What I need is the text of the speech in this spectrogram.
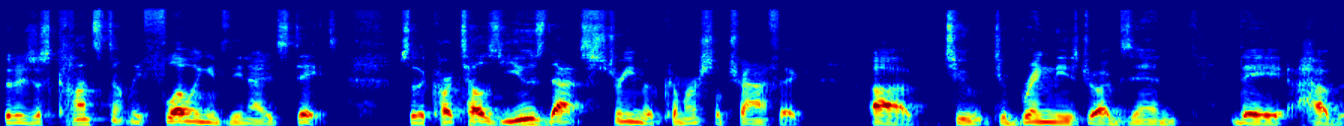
that are just constantly flowing into the united states. So the cartels use that stream of commercial traffic uh, to to bring these drugs in. They have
